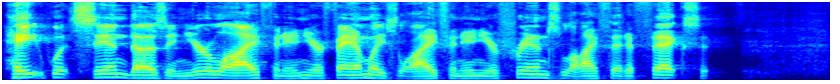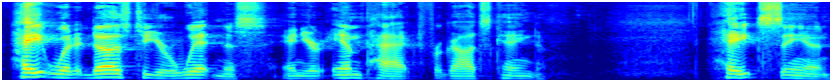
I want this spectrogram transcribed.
Hate what sin does in your life and in your family's life and in your friend's life that affects it. Hate what it does to your witness and your impact for God's kingdom. Hate sin.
